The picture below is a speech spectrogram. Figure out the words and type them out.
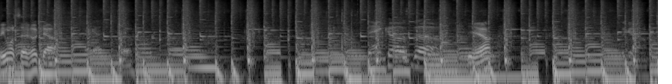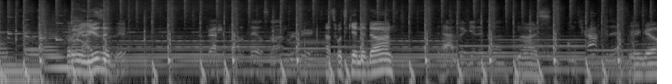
He wants that hook out. I got you, bro. Danko's though. Yeah. Look at him. What are we Nice using? one. Thrasher Paddletail Sunbird. That's what's getting it done. It has been getting it done. Nice. On the trout today. There you go.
